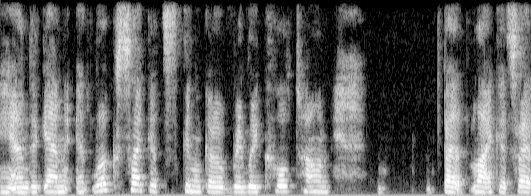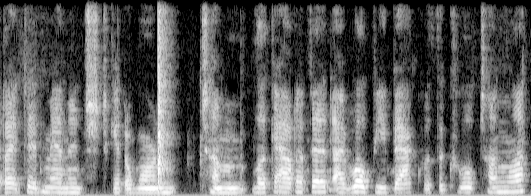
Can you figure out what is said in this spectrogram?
and again, it looks like it's going to go really cool tone, but like I said, I did manage to get a warm tone look out of it. I will be back with a cool tone look,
